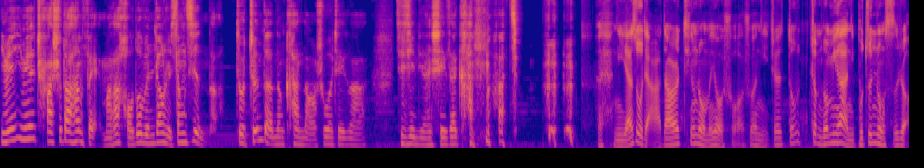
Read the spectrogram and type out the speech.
因为因为查实大悍匪嘛，他好多文章是相近的，就真的能看到说这个几几年谁在干嘛就。哎，你严肃点儿，到时候听众没有说说你这都这么多命案，你不尊重死者。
